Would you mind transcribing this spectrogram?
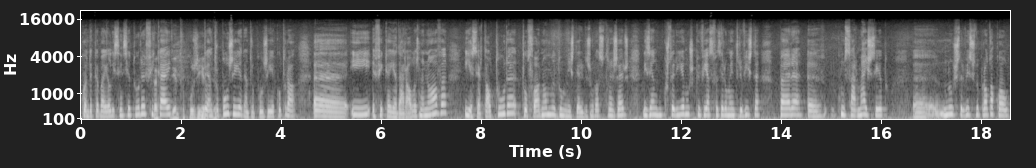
Quando acabei a licenciatura, fiquei. De antropologia. De antropologia, de antropologia cultural. Uh, e fiquei a dar aulas na Nova e, a certa altura, telefonam-me do Ministério dos Negócios Estrangeiros dizendo-me que gostaríamos que viesse fazer uma entrevista para uh, começar mais cedo uh, nos serviços do protocolo.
